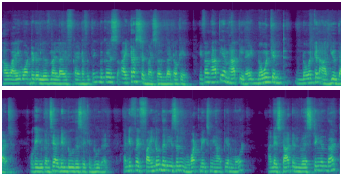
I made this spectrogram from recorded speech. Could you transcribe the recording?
how I wanted to live my life, kind of a thing, because I trusted myself that okay, if I'm happy, I'm happy, right? No one can, no one can argue that. Okay, you can say I didn't do this, I can do that. And if I find out the reason what makes me happier more, and I start investing in that,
